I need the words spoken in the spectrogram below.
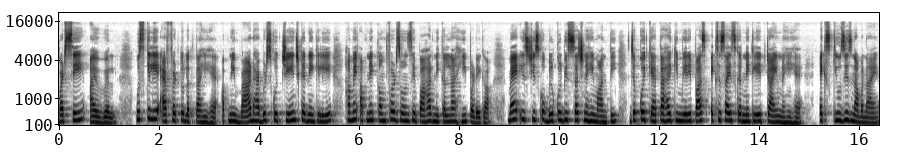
बट से आई विल उसके लिए एफर्ट तो लगता ही है। अपनी बैड हैबिट्स को चेंज करने के लिए हमें अपने कंफर्ट जोन से बाहर निकलना ही पड़ेगा। मैं इस चीज़ को बिल्कुल भी सच नहीं मानती, जब कोई कहता है कि मेरे पास एक्सरसाइज करने के लिए टाइम नहीं है। एक्सक्यूज़ ना बनाएँ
